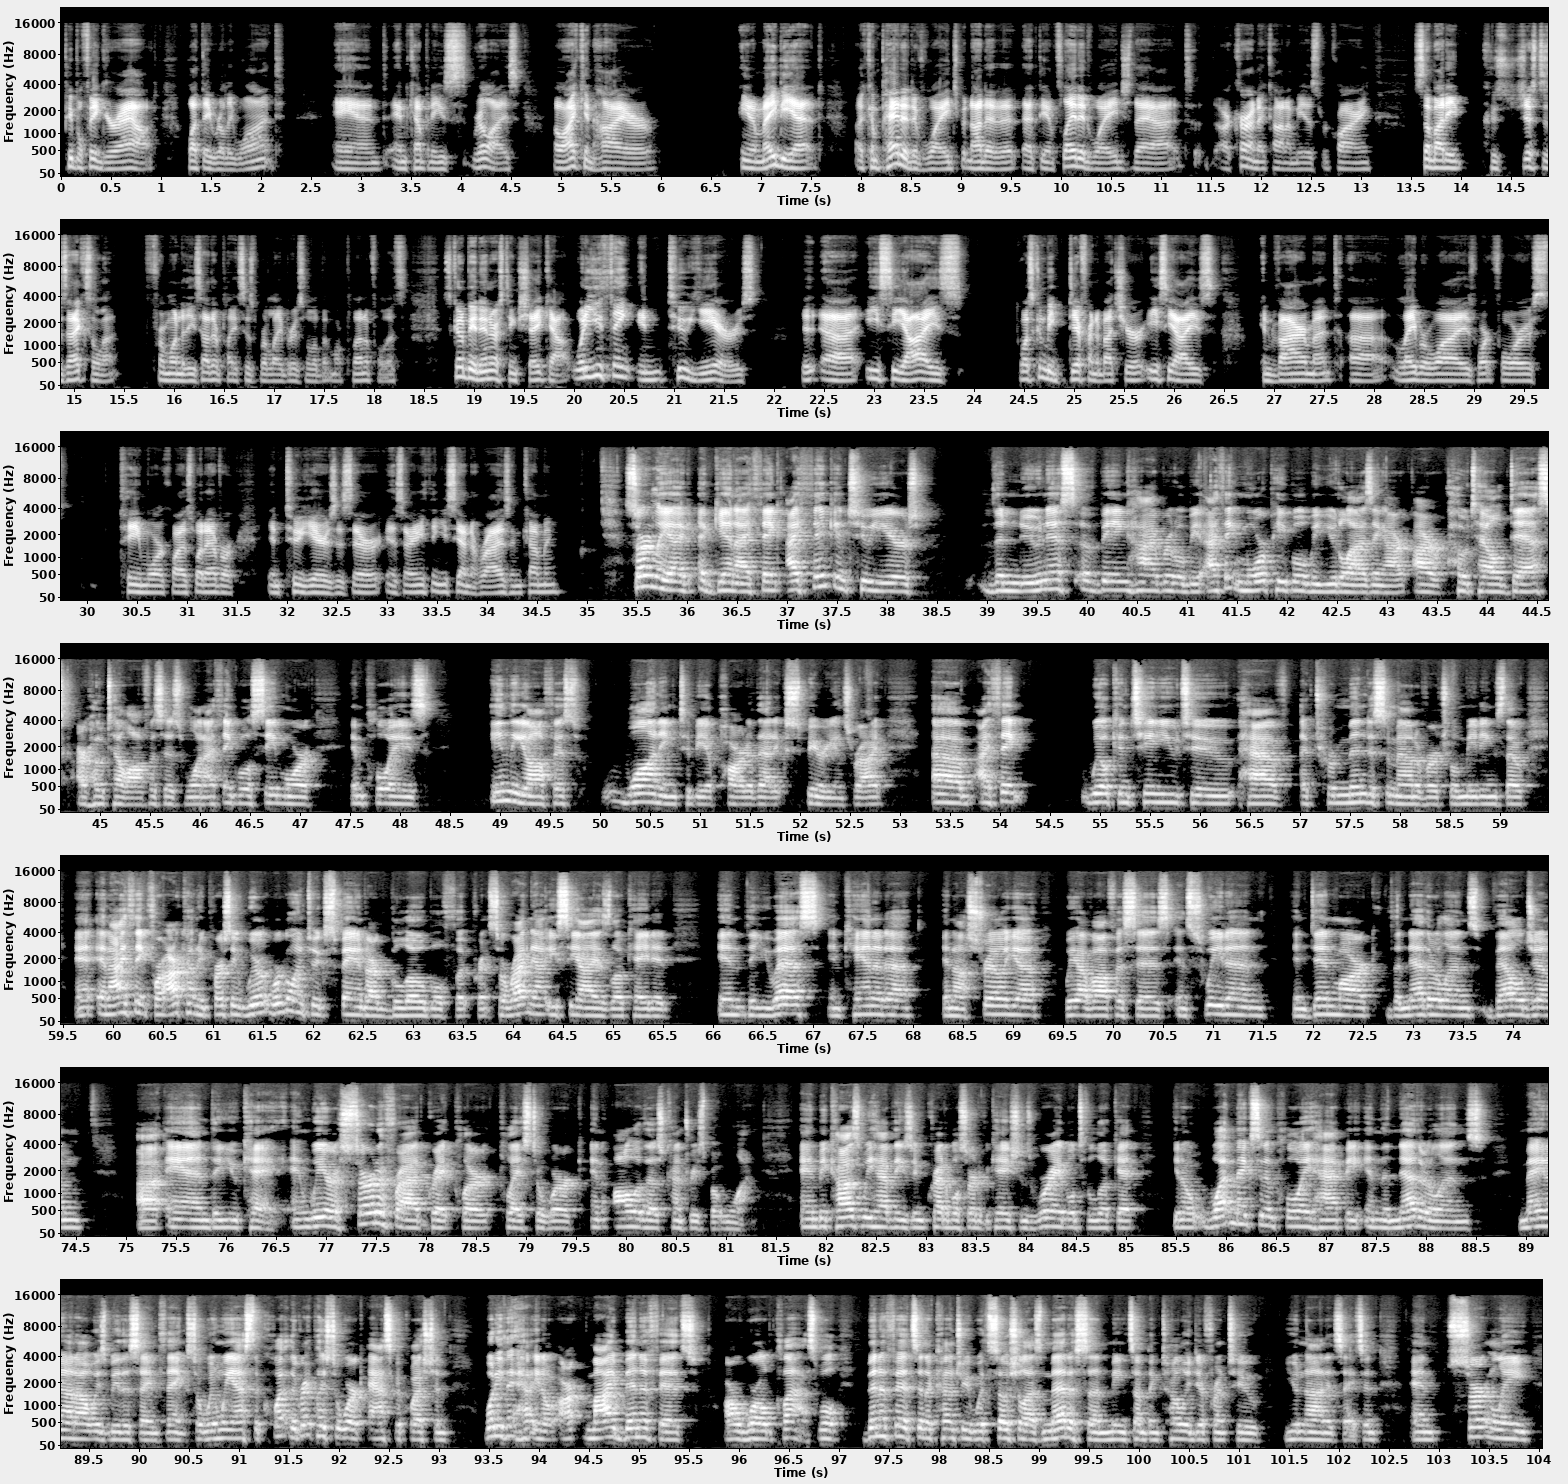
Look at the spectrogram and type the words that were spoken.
people figure out what they really want and and companies realize oh i can hire you know maybe at a competitive wage but not at, a, at the inflated wage that our current economy is requiring somebody who's just as excellent from one of these other places where labor is a little bit more plentiful it's it's going to be an interesting shakeout what do you think in two years uh, eci's what's going to be different about your eci's environment uh, labor wise workforce teamwork wise whatever in two years. Is there is there anything you see on the horizon coming? Certainly, again, I think I think in two years the newness of being hybrid will be i think more people will be utilizing our, our hotel desk our hotel offices. One i think we'll see more employees in the office wanting to be a part of that experience right? Um, i think we'll continue to have a tremendous amount of virtual meetings though and, and, I think for our company personally, we're, we're going to expand our global footprint. So right now, ECI is located in the US, in Canada, in Australia. We have offices in Sweden, in Denmark, the Netherlands, Belgium, uh, and the UK. And we are a certified great place to work in all of those countries but one. And because we have these incredible certifications, we're able to look at, you know, what makes an employee happy in the Netherlands may not always be the same thing. So when we ask the the great place to work, ask a question. What do you think? How, you know, are, my benefits are world class. Well, benefits in a country with socialized medicine mean something totally different to United States, and and certainly,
